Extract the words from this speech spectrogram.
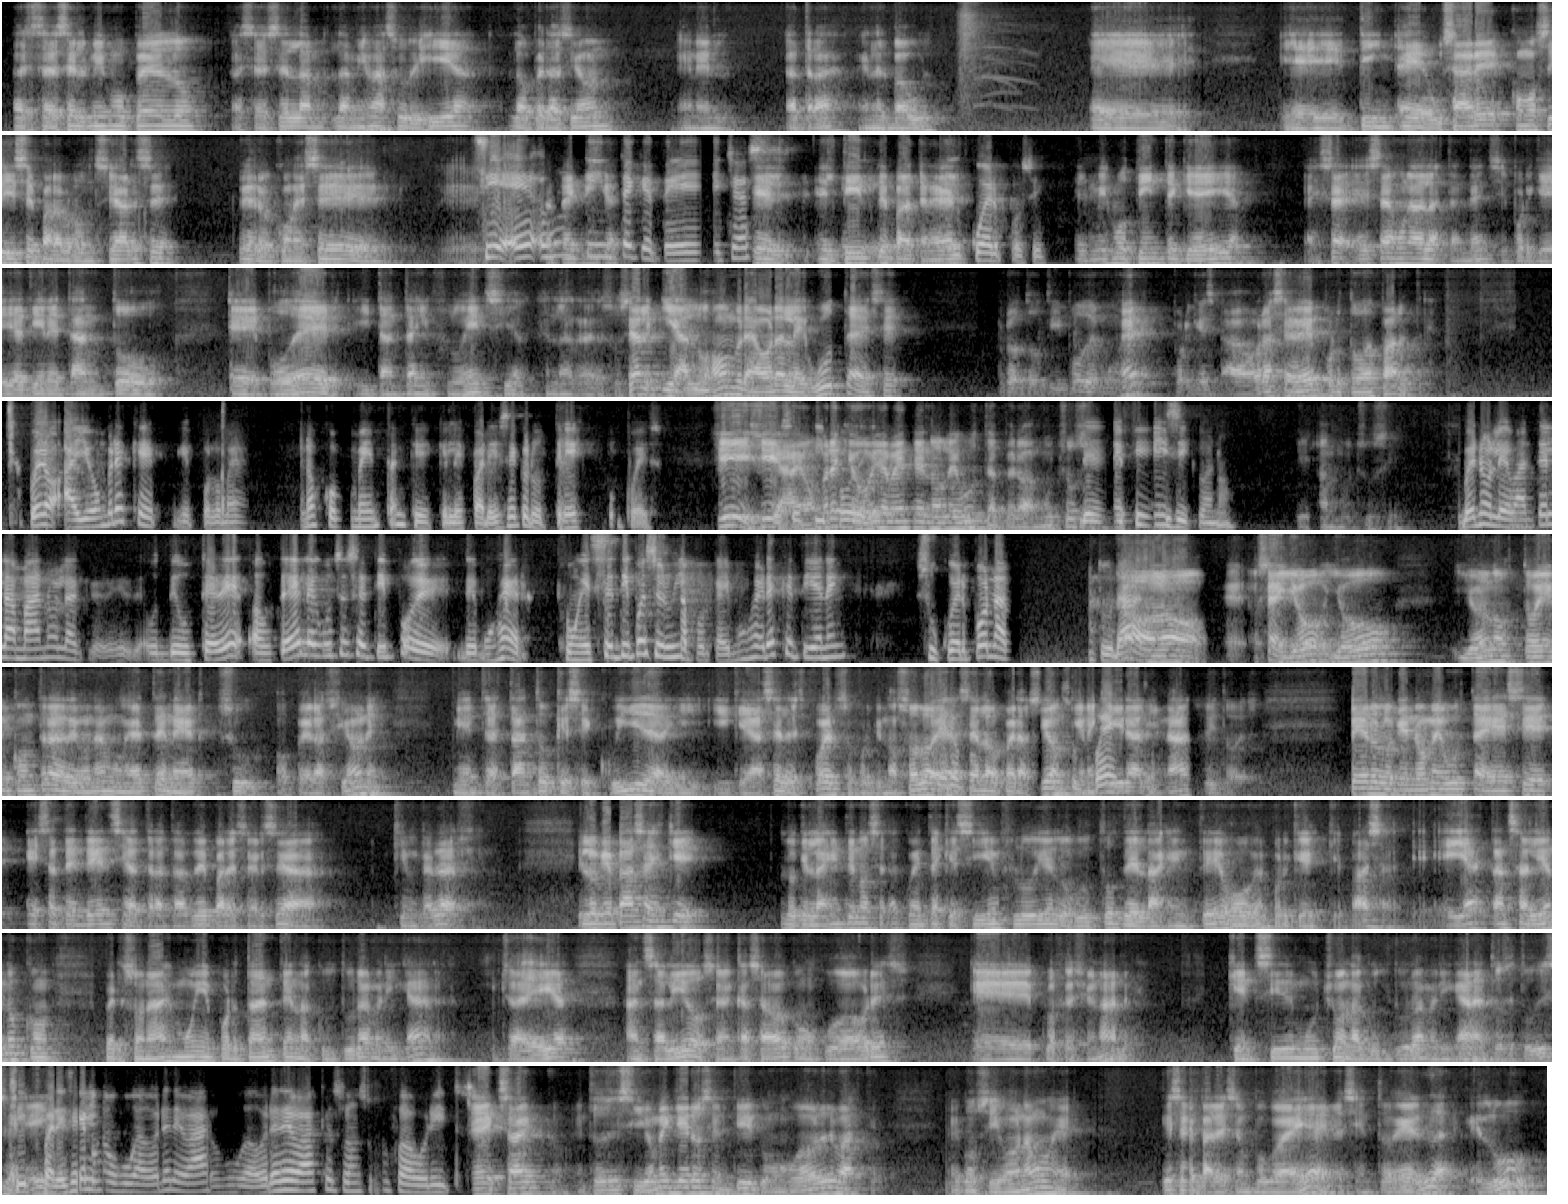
Hacerse el mismo pelo, hacerse la, misma cirugía, la operación en el atrás, en el baúl. Eh, eh, eh, usar, ¿cómo se dice? Para broncearse, pero con ese... sí, es un tinte que te echas. El, el tinte para tener el cuerpo, sí. El mismo tinte que ella esa, esa, es una de las tendencias, porque ella tiene tanto eh, poder y tanta influencia en las redes sociales. Y a los hombres ahora les gusta ese prototipo de mujer, porque ahora se ve por todas partes. Bueno, hay hombres que, por lo menos comentan que, les parece grotesco, pues. Sí, sí, hay hombres que obviamente no les gusta, pero a muchos sí. De físico, ¿no? Sí, a muchos sí. Bueno, levante la mano la de ustedes, a ustedes les gusta ese tipo de, de mujer con ese tipo de cirugía, porque hay mujeres que tienen su cuerpo natural. No, no, eh, o sea, yo, yo, yo no estoy en contra de una mujer tener sus operaciones, mientras tanto que se cuida y, que hace el esfuerzo, porque no solo es hacer la operación, tiene que ir al gimnasio y todo eso. Pero lo que no me gusta es ese, esa tendencia a tratar de parecerse a Kim Kardashian. Y lo que pasa es que lo que la gente no se da cuenta es que sí influyen los gustos de la gente joven, porque ¿qué pasa? Ellas están saliendo con personajes muy importantes en la cultura americana. Muchas de ellas han salido, se han casado con jugadores eh, profesionales que inciden mucho en la cultura americana. Entonces tú dices... Sí, parece que los jugadores de básquet, los jugadores de básquet son sus favoritos. Exacto. Entonces si yo me quiero sentir como jugador de básquet, me consigo una mujer que se parece un poco a ella y me siento, ¿verdad? ¡Qué luz!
